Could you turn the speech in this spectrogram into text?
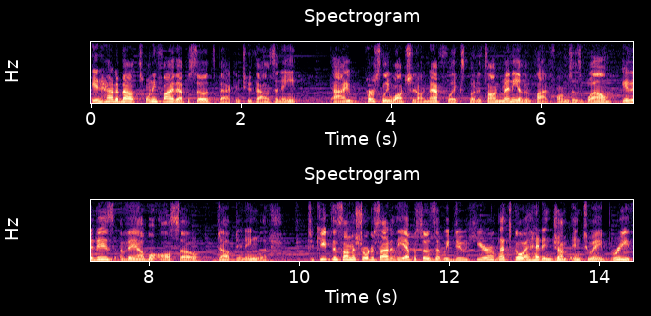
It had about 25 episodes back in 2008. I personally watched it on Netflix, but it's on many other platforms as well, and it is available also dubbed in English. To keep this on the shorter side of the episodes that we do here, let's go ahead and jump into a brief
